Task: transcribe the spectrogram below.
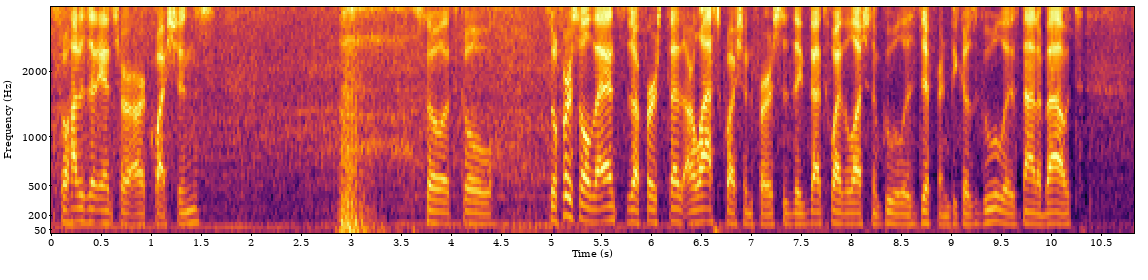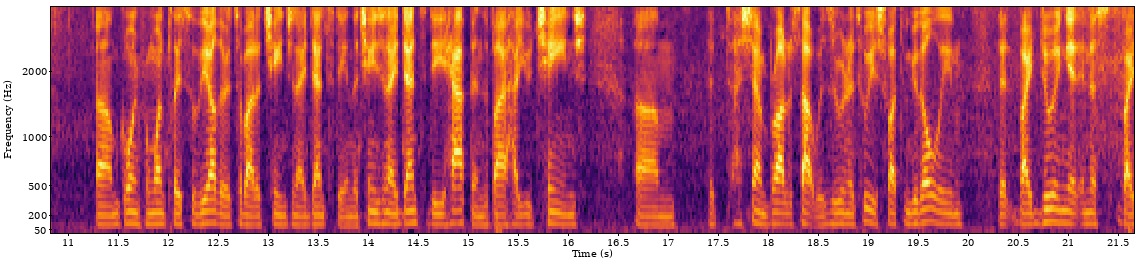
So how does that answer our questions? So let's go. So first of all, that answers our first, that, our last question first. Is that that's why the lesson of Geula is different because Geula is not about um, going from one place to the other. It's about a change in identity, and the change in identity happens by how you change um, that Hashem brought us out with Zuruna Tuyish Fatim Gedolim, that by doing it in a, by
